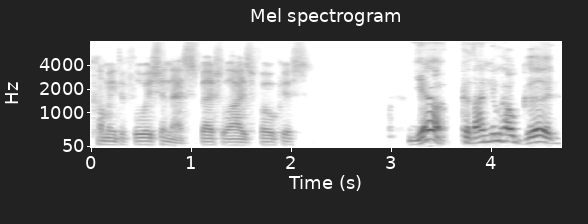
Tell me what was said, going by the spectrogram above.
coming to fruition, that specialized focus? Yeah, because I knew how good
